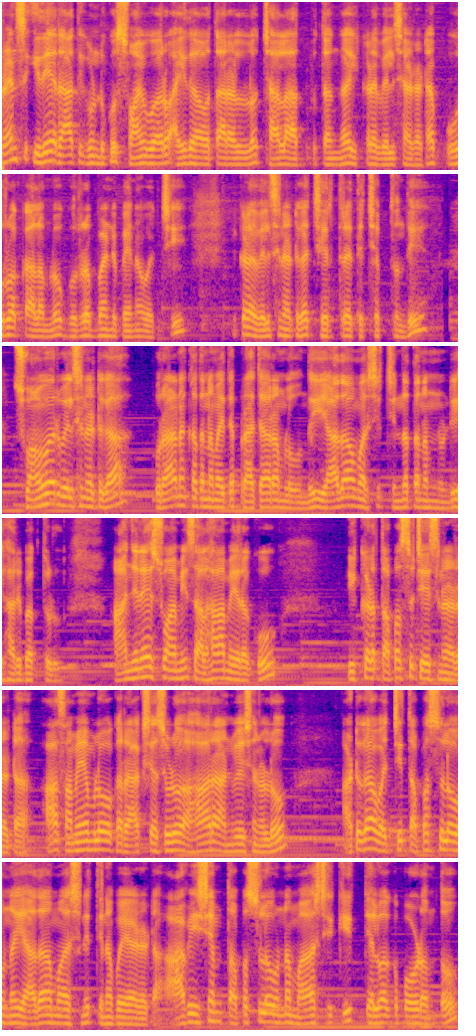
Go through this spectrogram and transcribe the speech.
ఫ్రెండ్స్ ఇదే రాతిగుండుకు స్వామివారు ఐదు అవతారాలలో చాలా అద్భుతంగా ఇక్కడ వెలిసాడట పూర్వకాలంలో గుర్రబండి పైన వచ్చి ఇక్కడ వెలిసినట్టుగా చరిత్ర అయితే చెప్తుంది. స్వామివారు వెలిసినట్టుగా పురాణ కథనం అయితే ప్రచారంలో ఉంది. యాదవ మహర్షి చిన్నతనం నుండి హరిభక్తుడు. ఆంజనేయ స్వామి సలహా మేరకు ఇక్కడ తపస్సు చేసినాడట. ఆ సమయంలో ఒక రాక్షసుడు ఆహార అన్వేషణలో అటుగా వచ్చి తపస్సులో ఉన్న యాదవ మహర్షిని తినబోయాడట. ఆ విషయం తపస్సులో ఉన్న మహర్షికి తెలియకపోవడంతో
